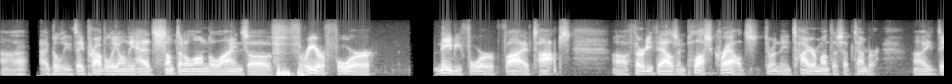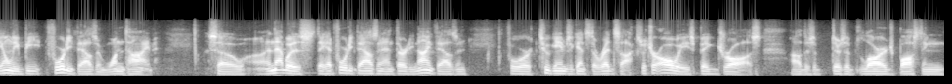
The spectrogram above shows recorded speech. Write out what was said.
Uh, I believe they probably only had something along the lines of three or four, maybe four or five tops, uh, 30,000 plus crowds during the entire month of September. Uh, they only beat 40,000 one time. So, uh, and that was, they had 40,000 and 39,000 for two games against the Red Sox, which are always big draws. Uh, there's a there's a large Boston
